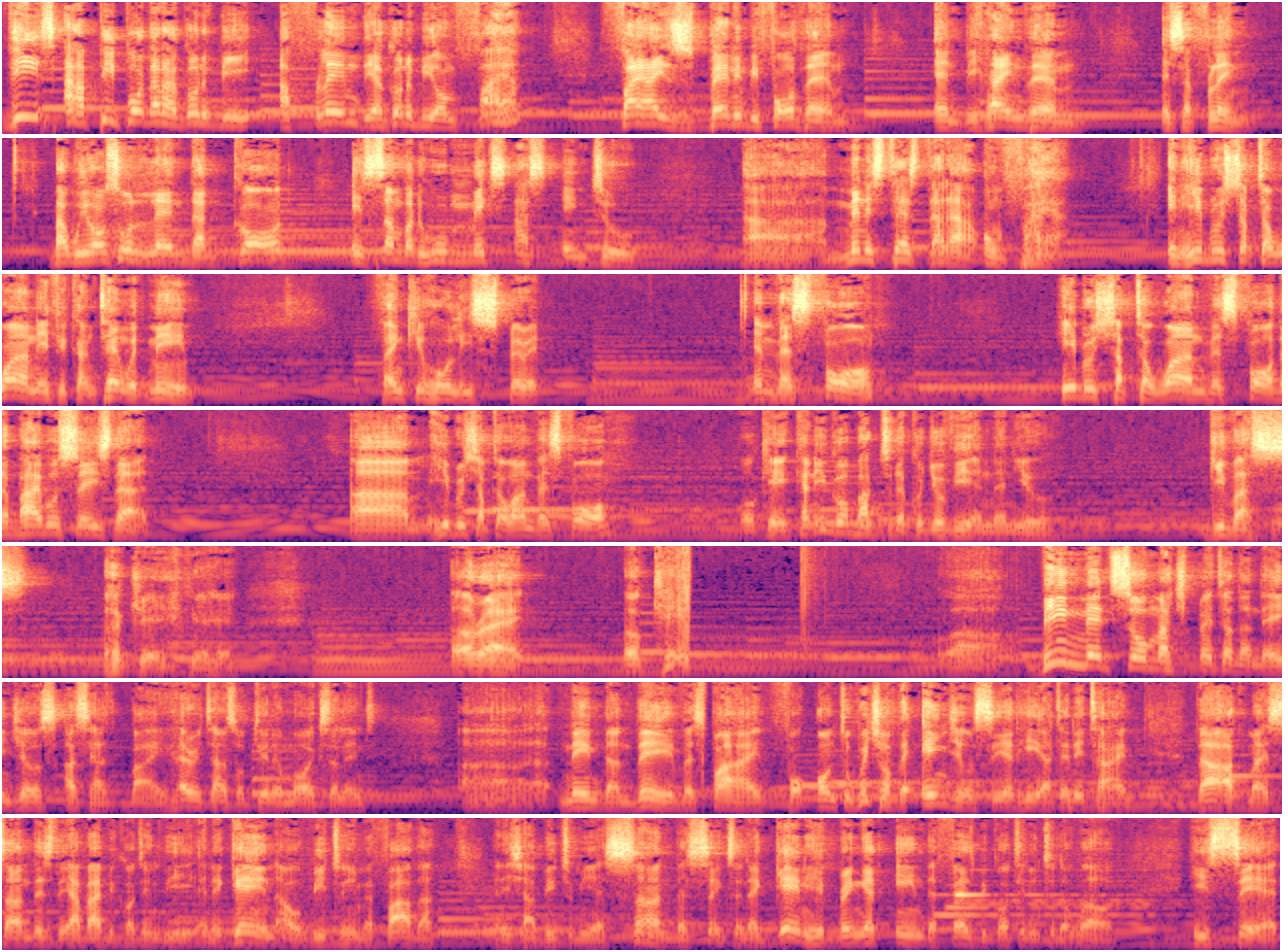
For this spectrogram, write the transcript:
these are people that are going to be aflame, they are going to be on fire. Fire is burning before them, and behind them is a flame. But we also learn that God is somebody who makes us into uh, ministers that are on fire. In Hebrews chapter 1, if you can turn with me, thank you, Holy Spirit. In verse 4, Hebrews chapter 1, verse 4, the Bible says that Um, Hebrews chapter 1, verse 4. Okay, can you go back to the Kojovi and then you give us? Okay. All right. Okay. Wow. Being made so much better than the angels, as he has by inheritance obtained a more excellent uh, name than they. Verse 5 For unto which of the angels said he at any time, Thou art my son, this day have I begotten thee. And again I will be to him a father, and he shall be to me a son. Verse 6 And again he bringeth in the first begotten into the world. He said,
